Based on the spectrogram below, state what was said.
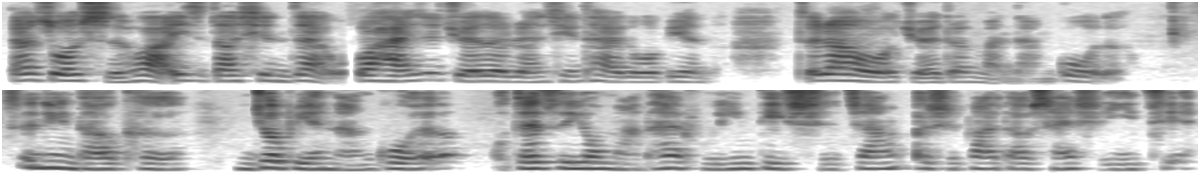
但说实话，一直到现在，我还是觉得人心太多变了，这让我觉得蛮难过的。圣经逃课，你就别难过了。我这次用马太福音第十章二十八到三十一节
